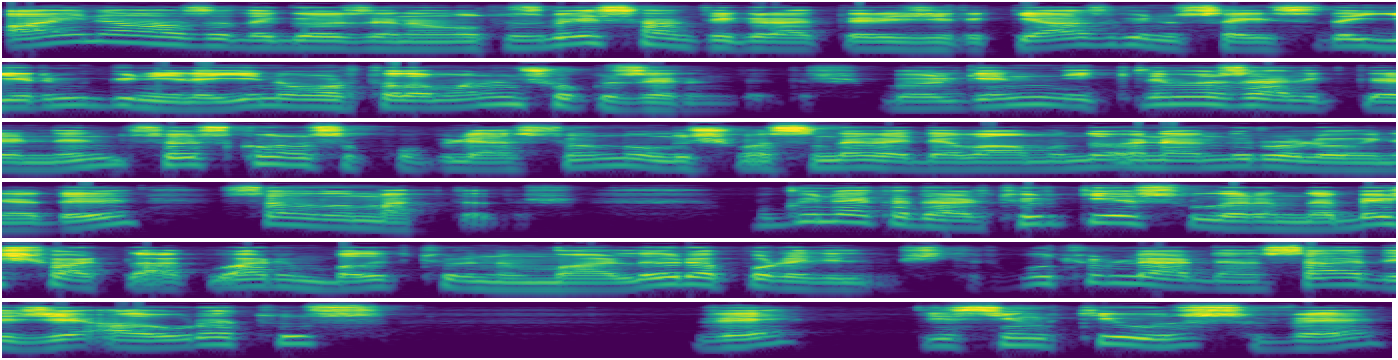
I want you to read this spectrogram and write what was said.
Aynı havzada gözlenen 35 santigrat derecelik yaz günü sayısı da 20 gün ile yine ortalamanın çok üzerindedir. Bölgenin iklim özelliklerinin söz konusu popülasyonun oluşmasında ve devamında önemli rol oynadığı sanılmaktadır. Bugüne kadar Türkiye sularında 5 farklı akvaryum balık türünün varlığı rapor edilmiştir. Bu türlerden sadece Auratus ve Disjunctivus ve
